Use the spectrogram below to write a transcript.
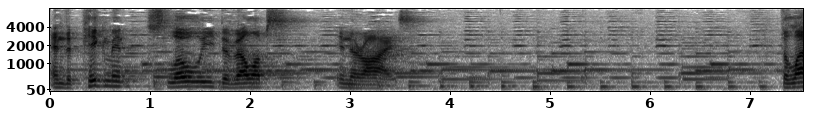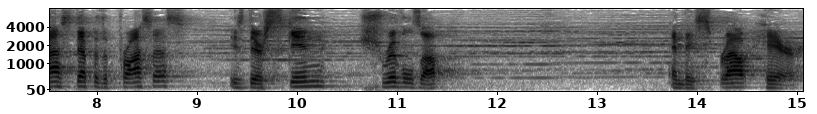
and the pigment slowly develops in their eyes. The last step of the process is their skin shrivels up and they sprout hair.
